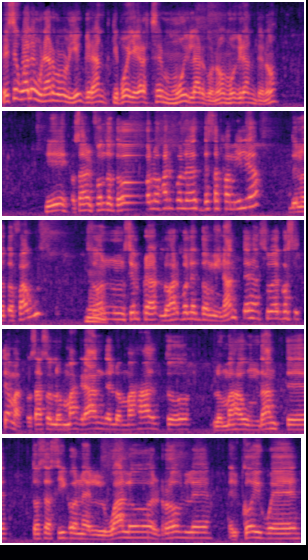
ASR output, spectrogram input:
Ese igual es un árbol bien grande, que puede llegar a ser muy largo, ¿no? Muy grande, ¿no? Sí, o sea, en el fondo todos los árboles de esa familia, de Notofagus, mm. son siempre los árboles dominantes en su ecosistema. O sea, son los más grandes, los más altos, los más abundantes. Entonces así con el gualo, el roble, el coihue,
